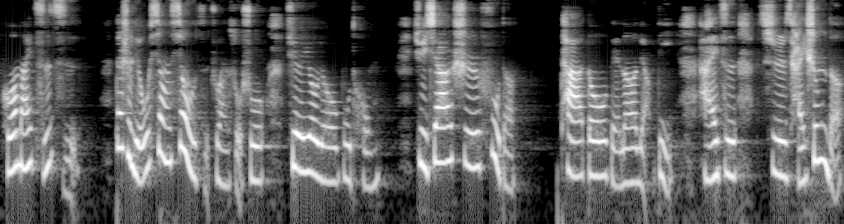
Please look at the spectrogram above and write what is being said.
何埋此子？但是刘向《孝子传》所说，却又有不同。巨家是富的，他都给了两地，孩子是才生的。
